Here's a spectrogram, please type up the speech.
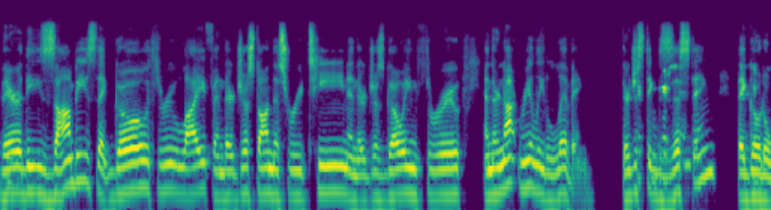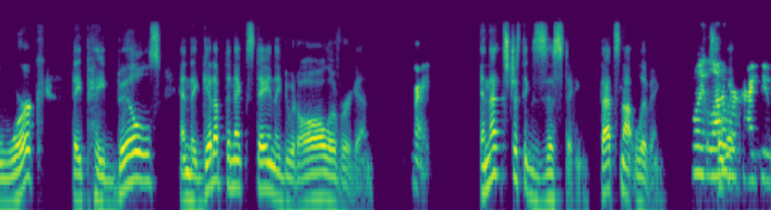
They're these zombies that go through life and they're just on this routine and they're just going through and they're not really living. They're just existing. They go to work, they pay bills, and they get up the next day and they do it all over again. Right. And that's just existing. That's not living. Well, a lot so of work I do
